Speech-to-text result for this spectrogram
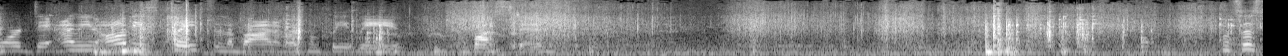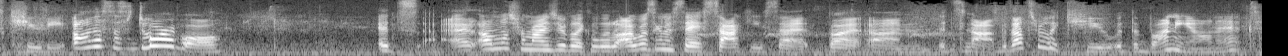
more damage. I mean, all these plates in the bottom are completely busted. What's this cutie? Oh, this is adorable. It's, it almost reminds you of like a little, I was gonna say sake set, but um, it's not. But that's really cute with the bunny on it.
